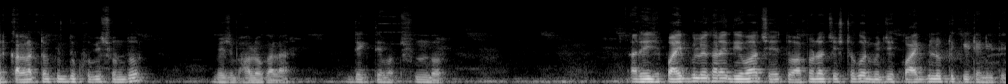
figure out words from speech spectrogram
এর কালারটাও কিন্তু খুবই সুন্দর, বেশ ভালো কালার, দেখতে সুন্দর। আর এই যে পাইপগুলো এখানে দেওয়া আছে, তো আপনারা চেষ্টা করবেন যে পাইপগুলো একটু কেটে নিতে।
